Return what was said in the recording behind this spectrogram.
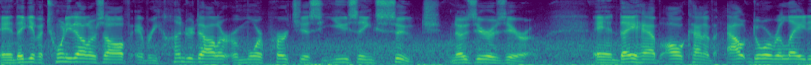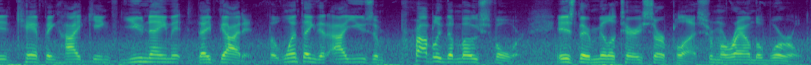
And they give a $20 off every $100 or more purchase using Sootch, no zero zero. And they have all kind of outdoor related, camping, hiking, you name it, they've got it. But one thing that I use them probably the most for is their military surplus from around the world.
